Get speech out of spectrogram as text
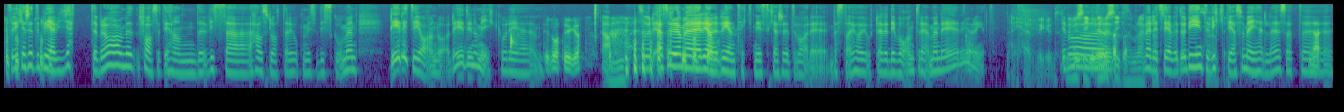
Så det kanske inte blev jättebra med facit i hand vissa house-låtar ihop med vissa disco men det är lite jag ändå. Det är dynamik och det är Det låter ju gött. Ja, så alltså, jag menar, rent, rent tekniskt kanske det inte var det bästa jag har gjort. Eller det var inte det, men det, det gör inget. Nej, herregud. Det Det, är var musik, det är musiken som räknas. Väldigt trevligt och det är inte viktigast för mig heller. Så att, eh, Nej.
